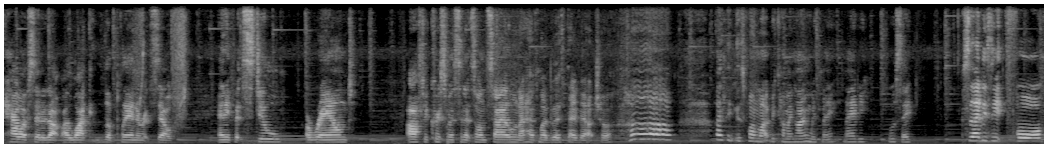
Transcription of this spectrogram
how I've set it up I like the planner itself. And if it's still around after Christmas and it's on sale and I have my birthday voucher I think this one might be coming home with me maybe we'll see. So that is it for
